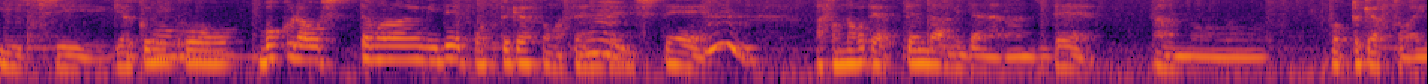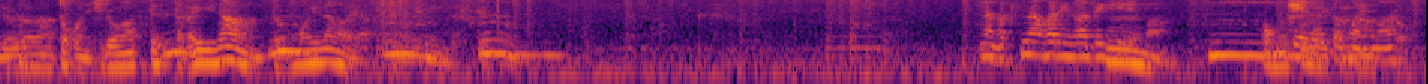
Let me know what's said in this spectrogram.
いいし逆にこう僕らを知ってもらう。意味でポッドキャストの宣伝して、うんあそんなことやってんだみたいな感じであのーポッドキャストがいろいろなとこに広がっていったらいいななんて思いながらやってもいるんですけど、うん。なんかつながりができれば、うん。面白いかなとと思います。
